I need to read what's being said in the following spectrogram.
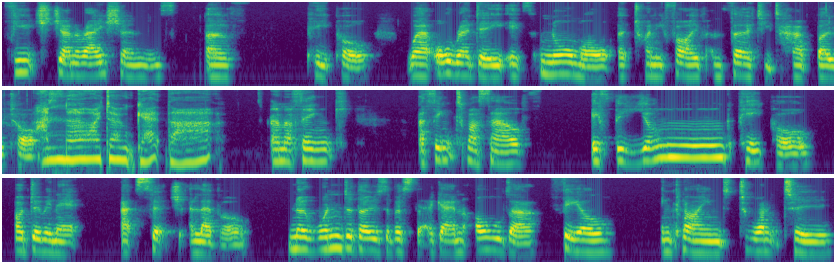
future generations of people where already it's normal at 25 and 30 to have Botox. I know, I don't get that. and I think I think to myself, if the young people are doing it at such a level, no wonder those of us that are getting older feel inclined to want to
